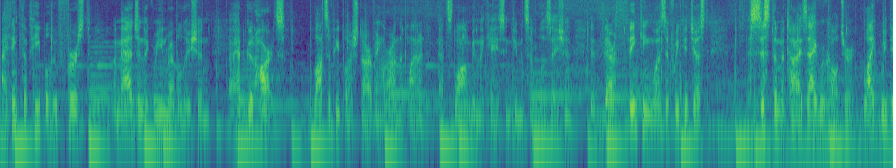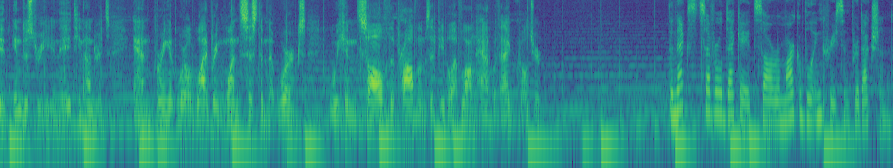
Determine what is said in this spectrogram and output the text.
I think the people who first imagined the Green Revolution had good hearts. Lots of people are starving around the planet. That's long been the case in human civilization. Their thinking was if we could just systematize agriculture like we did industry in the 1800s and bring it worldwide, bring one system that works, we can solve the problems that people have long had with agriculture. The next several decades saw a remarkable increase in production.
